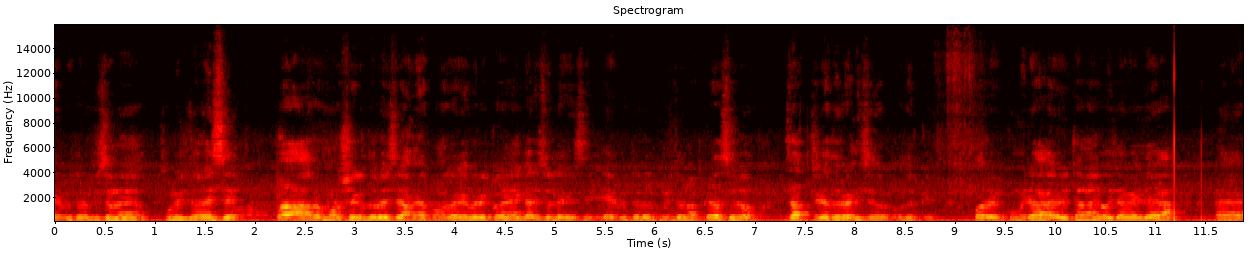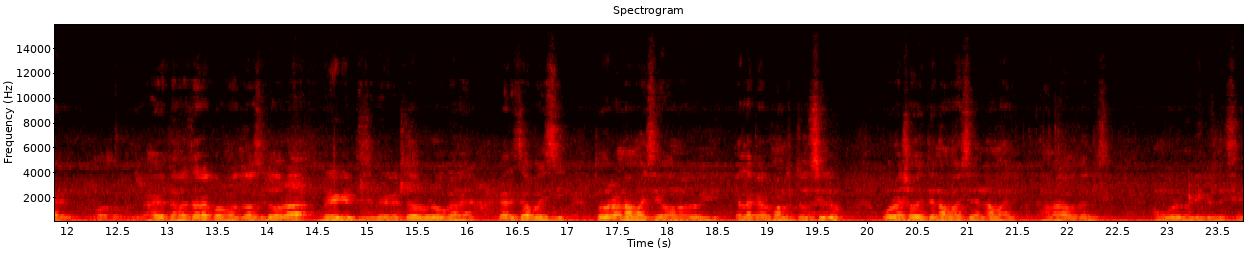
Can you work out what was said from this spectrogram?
এর ভিতরে পিছনে পুলিশ ধরেছে বা আরও মোটরসাইকেল ধরেছে আমি আর কোনো জায়গায় ব্রেক করে নিই, গাড়ি চলে গেছি। এর ভিতরে দুজন আটকা ছিল যাত্রীরা ধরে নিছে ওদেরকে। পরে কুমিরা হাইওয়ে থানায় ওই জায়গায় যায় হাইওয়ে থানায় যারা কর্মরত ছিল ওরা ব্রেকেট দিছে। ব্রেকেট দেওয়ার পরে ওখানে গাড়ি চাপাইছি, তো ওরা নামাইছে। ওই এলাকার মানুষজন ছিল, ওরা সবাইতে নামাইছে নামাই থানার আওতা নিছে। অঙ্গর মেডিকেল নিছে।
